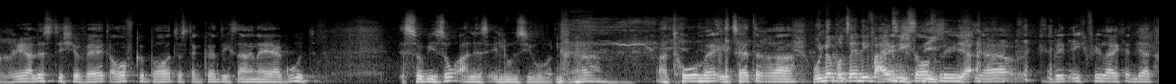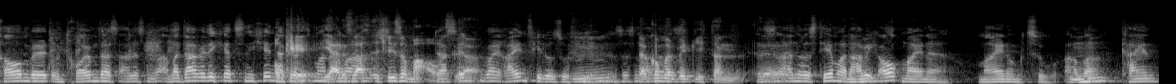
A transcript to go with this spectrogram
äh, realistische Welt aufgebaut ist, dann könnte ich sagen, naja gut, ist sowieso alles Illusion. Ja? Atome etc. Hundertprozentig weiß ich nicht. Ja. ja. bin ich vielleicht in der Traumwelt und träume das alles nur. Aber da will ich jetzt nicht hin. Da okay, ja, das aber, schließen wir mal aus. Da könnten wir rein philosophieren. Mhm. da kommt man wirklich dann... Das ist ein äh, anderes Thema, da habe ich mhm. auch meine Meinung zu. Aber mhm. kein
